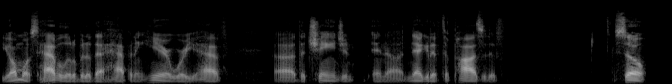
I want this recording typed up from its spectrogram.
You almost have a little bit of that happening here where you have uh, the change in, in uh, negative to positive. So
